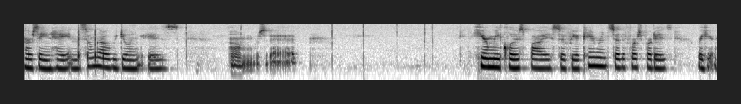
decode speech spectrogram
her saying hey. And the song I will be doing is, um, where's it? Hear Me Close by Sophia Cameron. So the first part is right here.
